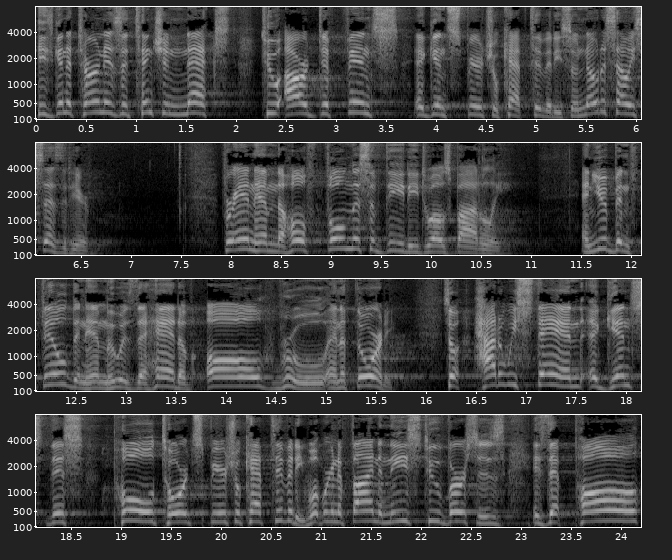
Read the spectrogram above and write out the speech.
he's going to turn his attention next to our defense against spiritual captivity. So notice how he says it here. For in him the whole fullness of deity dwells bodily, and you have been filled in him who is the head of all rule and authority. So, how do we stand against this pull towards spiritual captivity. What we're going to find in these two verses is that Paul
